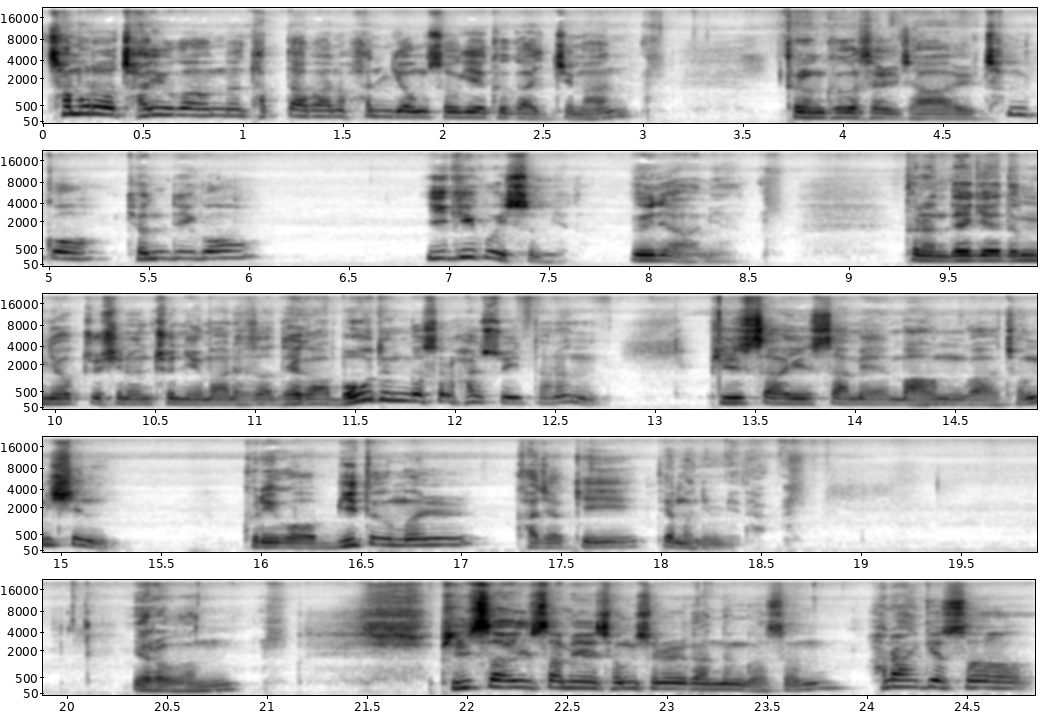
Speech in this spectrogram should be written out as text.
참으로 자유가 없는 답답한 환경 속에 그가 있지만 그런 그것을 잘 참고 견디고 이기고 있습니다. 왜냐하면 그는 내게 능력 주시는 주님 안에서 내가 모든 것을 할 수 있다는 빌사일삼의 마음과 정신 그리고 믿음을 가졌기 때문입니다. 여러분, 빌사일삼의 정신을 갖는 것은 하나님께서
